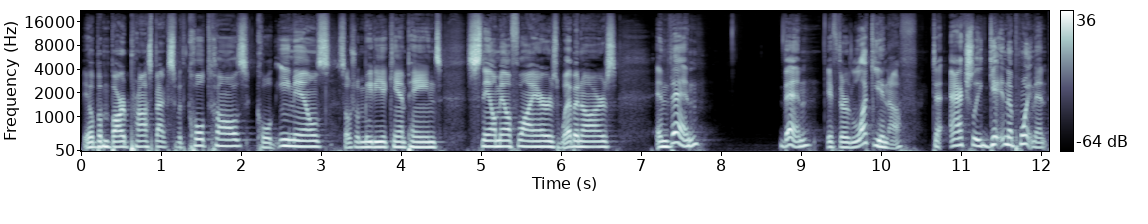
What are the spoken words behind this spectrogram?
They'll bombard prospects with cold calls, cold emails, social media campaigns, snail mail flyers, webinars, and then, then, if they're lucky enough to actually get an appointment,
